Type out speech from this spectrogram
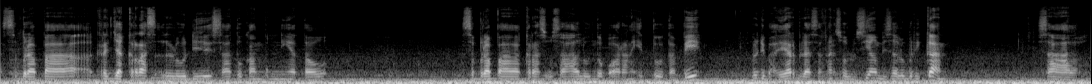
seberapa kerja keras lu di satu company atau seberapa keras usaha lu untuk orang itu tapi lu dibayar berdasarkan solusi yang bisa lu berikan. Misal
